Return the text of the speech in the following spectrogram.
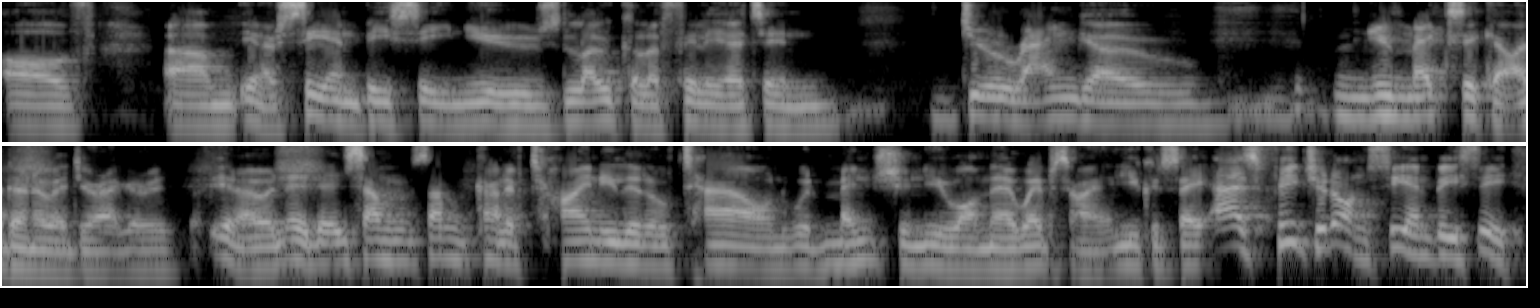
of um, you know CNBC News local affiliate in Durango, New Mexico. I don't know where Durango is. You know, it, it, some some kind of tiny little town would mention you on their website, and you could say, "As featured on CNBC."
